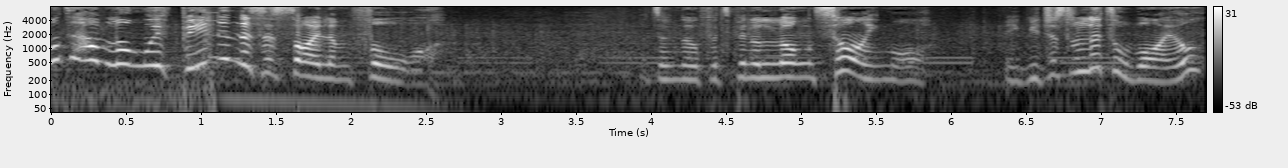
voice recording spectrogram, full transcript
I wonder how long we've been in this asylum for. I don't know if it's been a long time or maybe just a little while.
